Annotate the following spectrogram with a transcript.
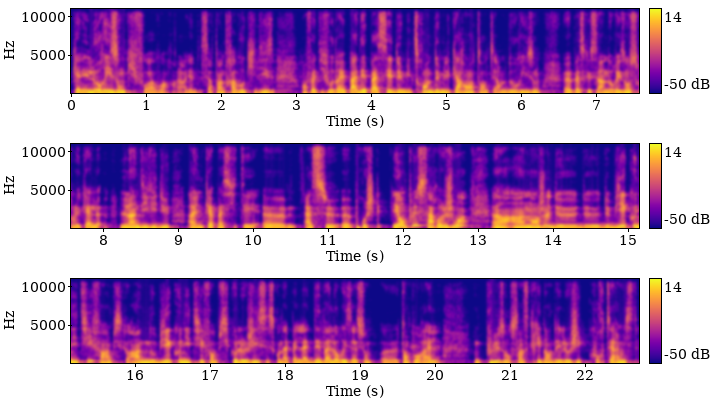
quel est l'horizon qu'il faut avoir? Alors il y a certains travaux qui disent en fait il faudrait pas dépasser 2030-2040 en termes d'horizon parce que c'est un horizon sur lequel l'individu a une capacité à se projeter. Et en plus ça rejoint un, enjeu de, biais cognitif, hein, puisque un de nos biais cognitifs en psychologie, c'est ce qu'on appelle la dévalorisation euh, temporelle. Donc plus on s'inscrit dans des logiques court-termistes,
